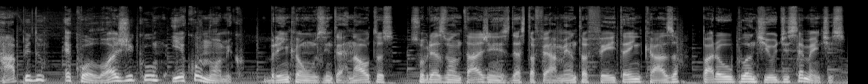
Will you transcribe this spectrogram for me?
Rápido, ecológico e econômico. Brincam os internautas sobre as vantagens desta ferramenta feita em casa para o plantio de sementes.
